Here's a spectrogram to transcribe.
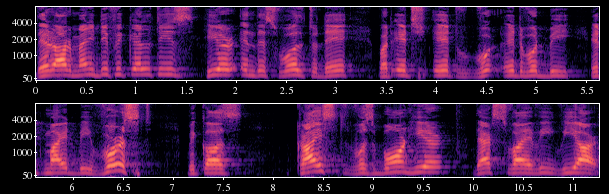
There are many difficulties here in this world today, but it, it, it would be, it might be worst because Christ was born here. That's why we, we are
